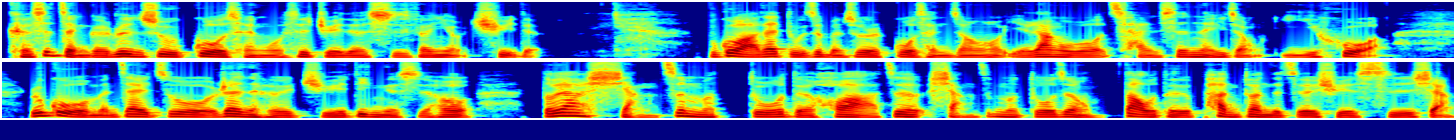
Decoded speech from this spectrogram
可是整个论述过程，我是觉得十分有趣的。不过啊，在读这本书的过程中，也让我产生了一种疑惑。如果我们在做任何决定的时候，都要想这么多的话，这想这么多这种道德判断的哲学思想，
